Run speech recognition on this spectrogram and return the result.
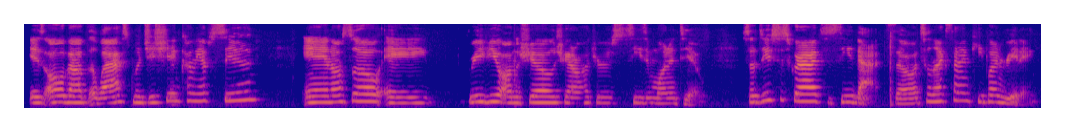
is all about The Last Magician coming up soon. And also a review on the show Shadowhunters Season 1 and 2. So do subscribe to see that. So until next time, keep on reading.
